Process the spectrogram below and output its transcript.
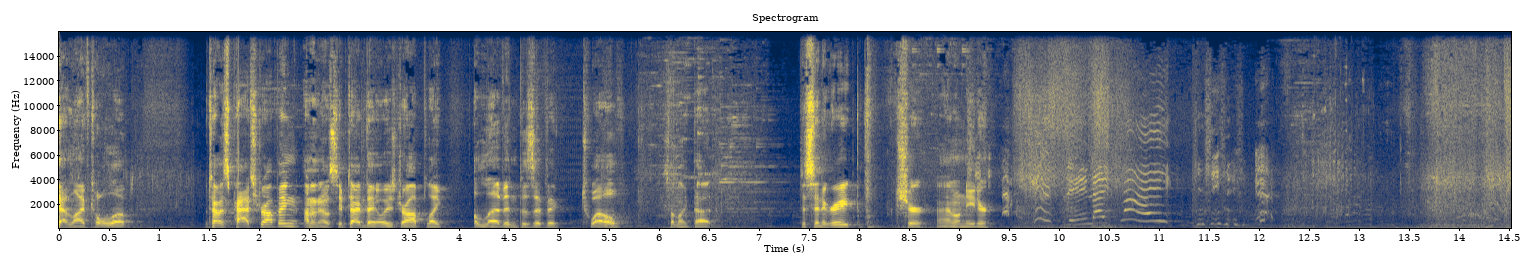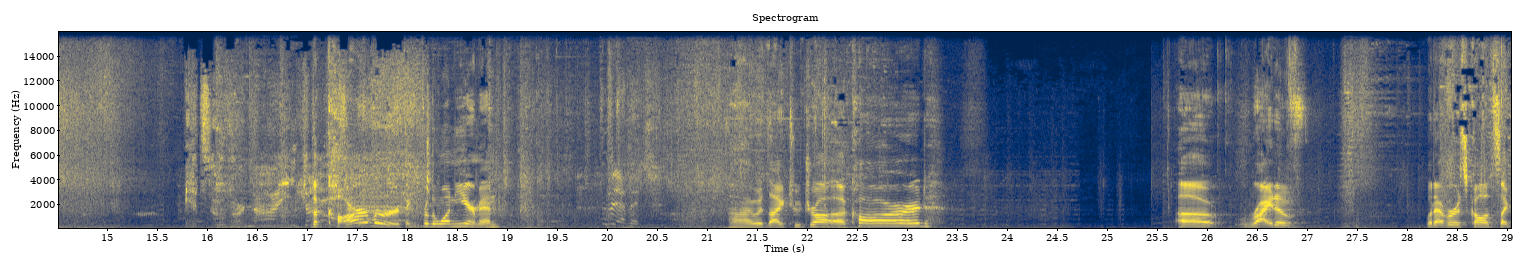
That life toll up. What time is patch dropping? I don't know. Same time they always drop like 11 Pacific, 12, something like that. Disintegrate? Sure. I don't need her. Say night night. It's over nine. The Carver! Thank you for the one year, man. I would like to draw a card. Uh, right of whatever it's called. It's like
